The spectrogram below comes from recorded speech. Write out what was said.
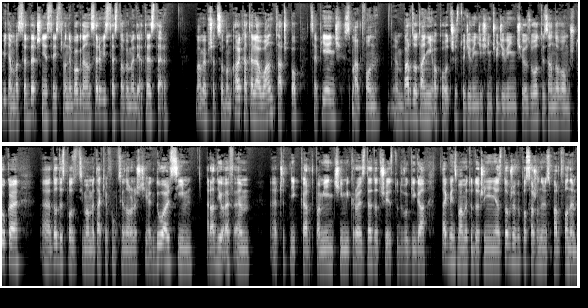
Witam Was serdecznie, z tej strony Bogdan, serwis testowy Media Tester. Mamy przed sobą Alcatela One Touch Pop C5, smartfon bardzo tani, około 399 zł za nową sztukę. E, Do dyspozycji mamy takie funkcjonalności jak Dual SIM, radio FM, e, czytnik kart pamięci, microSD do 32 GB. Tak więc mamy tu do czynienia z dobrze wyposażonym smartfonem,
